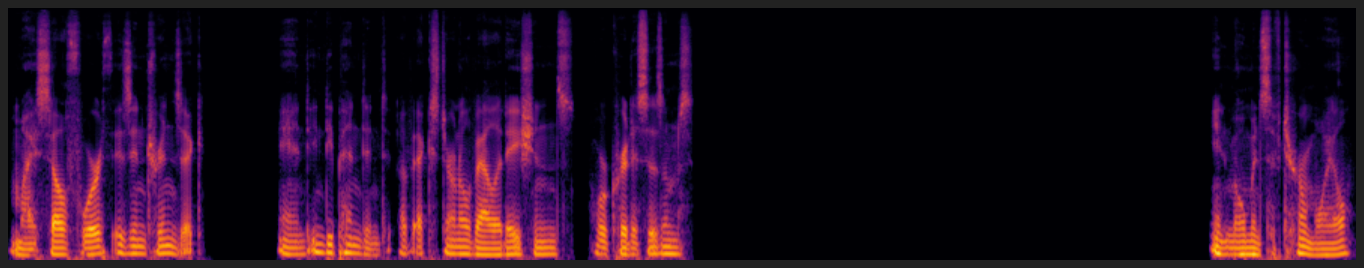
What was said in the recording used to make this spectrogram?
My self worth is intrinsic and independent of external validations or criticisms. In moments of turmoil,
